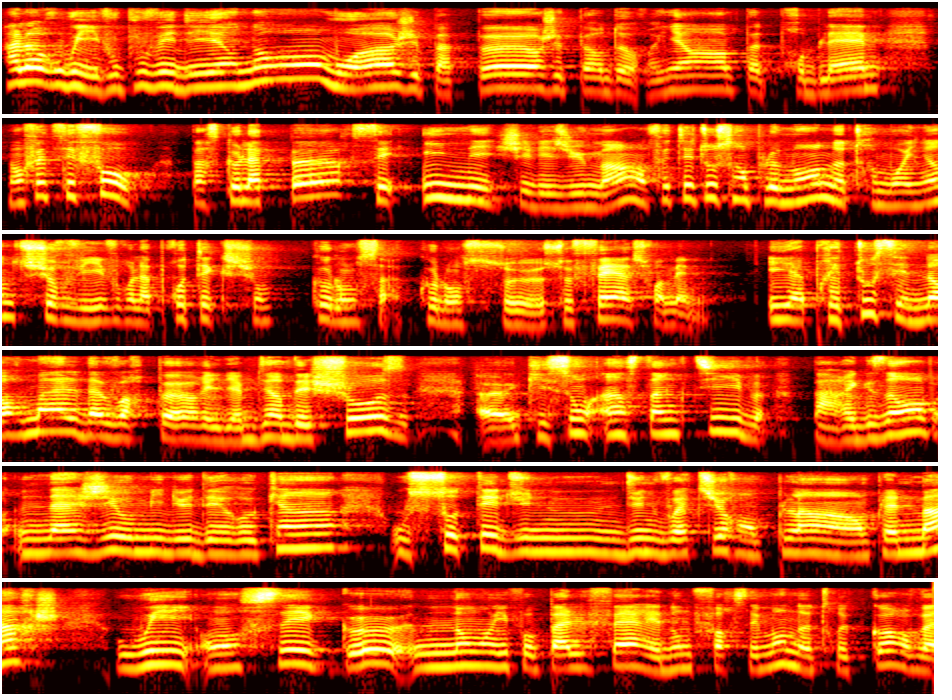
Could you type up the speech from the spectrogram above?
Alors oui, vous pouvez dire non, moi j'ai pas peur, j'ai peur de rien, pas de problème. Mais en fait c'est faux, parce que la peur c'est inné chez les humains. En fait c'est tout simplement notre moyen de survivre, la protection que l'on se, se fait à soi-même. Et après tout, c'est normal d'avoir peur. Il y a bien des choses euh, qui sont instinctives. Par exemple, nager au milieu des requins ou sauter d'une voiture en, plein, en pleine marche oui, on sait que non, il ne faut pas le faire et donc forcément notre corps va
